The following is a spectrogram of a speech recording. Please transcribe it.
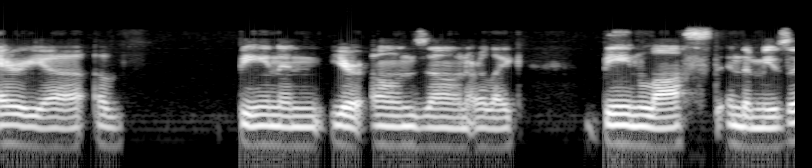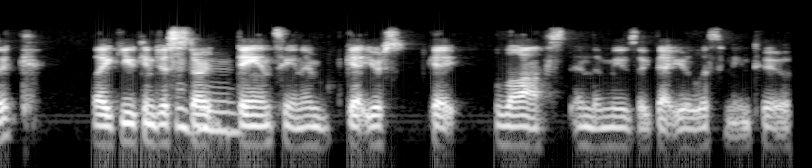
area of being in your own zone or like being lost in the music. Like you can just start hmm dancing and get your get lost in the music that you're listening to.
